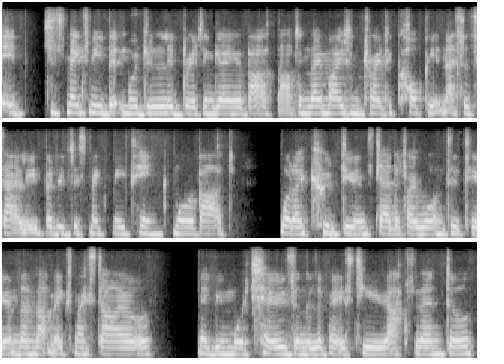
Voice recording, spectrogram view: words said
it just makes me a bit more deliberate in going about that. And I mightn't try to copy it necessarily, but it just makes me think more about what I could do instead if I wanted to. And then that makes my style maybe more chosen as opposed to accidental.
